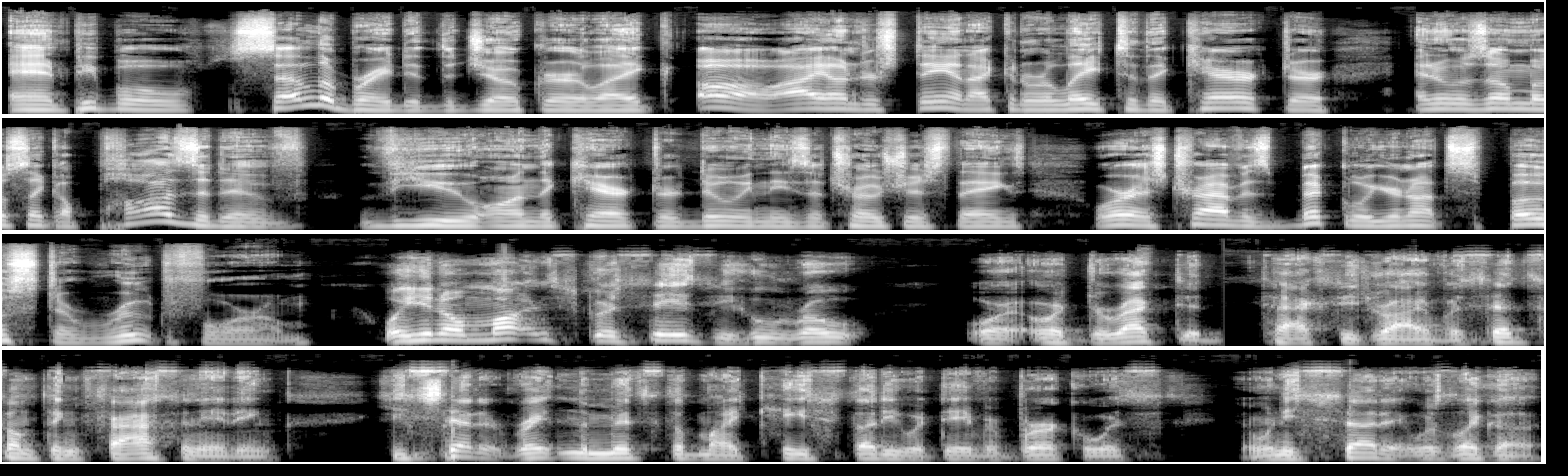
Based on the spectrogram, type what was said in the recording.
and people celebrated the Joker like, "Oh, I understand. I can relate to the character." And it was almost like a positive view on the character doing these atrocious things whereas Travis Bickle, you're not supposed to root for him. Well, you know, Martin Scorsese, who wrote or, or directed Taxi Driver, said something fascinating. He said it right in the midst of my case study with David Berkowitz. And when he said it, it was like a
